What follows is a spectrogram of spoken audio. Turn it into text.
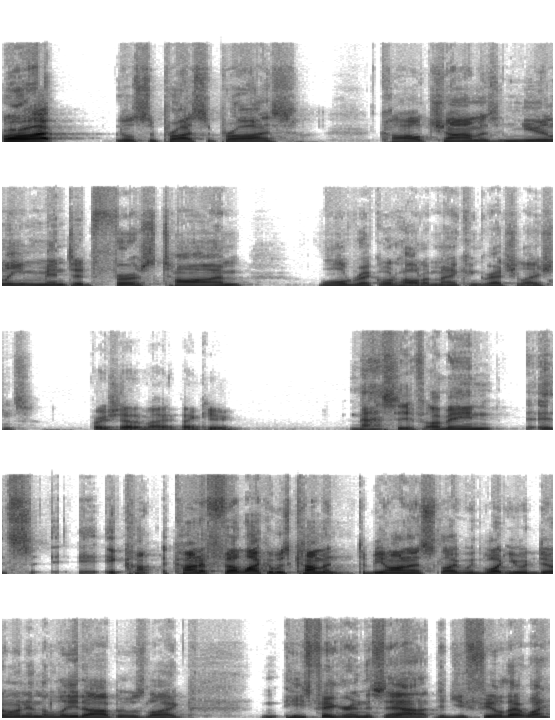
All right, little surprise, surprise. Kyle Chalmers, newly minted, first time world record holder, mate. Congratulations. Appreciate it, mate. Thank you. Massive. I mean, it's it, it, it kind of felt like it was coming, to be honest. Like with what you were doing in the lead up, it was like he's figuring this out. Did you feel that way?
